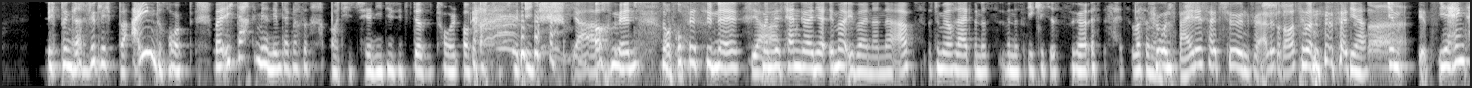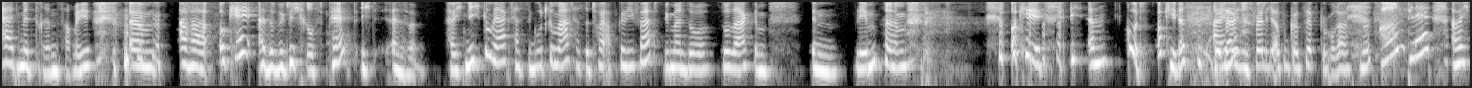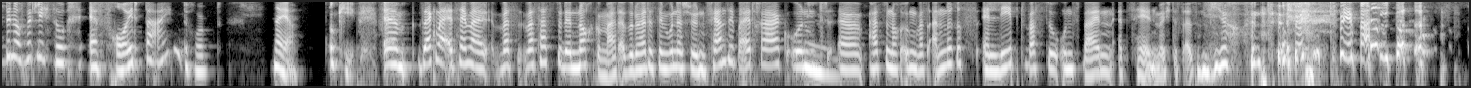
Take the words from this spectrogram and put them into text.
ich bin gerade wirklich beeindruckt, weil ich dachte mir an dem Tag noch so, oh, die Jenny, die sieht wieder so toll aus. Ach, die Jenny. ja. Ach Mensch, so Aus professionell. Ja. Ich meine, wir fangirlen ja immer übereinander ab. Es tut mir auch leid, wenn das, wenn das eklig ist zu hören. Es ist halt so was. Für uns beide ist halt schön, für alle draußen für, ist halt ja. so, uh, jetzt. Ihr hängt halt mit drin, sorry. ähm, aber okay, also wirklich Respekt. Ich, also, habe ich nicht gemerkt, hast du gut gemacht, hast du toll abgeliefert, wie man so, so sagt im, im Leben. Okay, ich, ähm, gut, okay, das ist das eine. Das habe ich nicht völlig aus dem Konzept gebracht, ne? Komplett, aber ich bin auch wirklich so erfreut beeindruckt. Naja, Okay. Ähm, Sag mal, erzähl mal, was, was hast du denn noch gemacht? Also du hattest den wunderschönen Fernsehbeitrag und mhm. äh, hast du noch irgendwas anderes erlebt, was du uns beiden erzählen möchtest? Also mir und irgendwem anderes.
